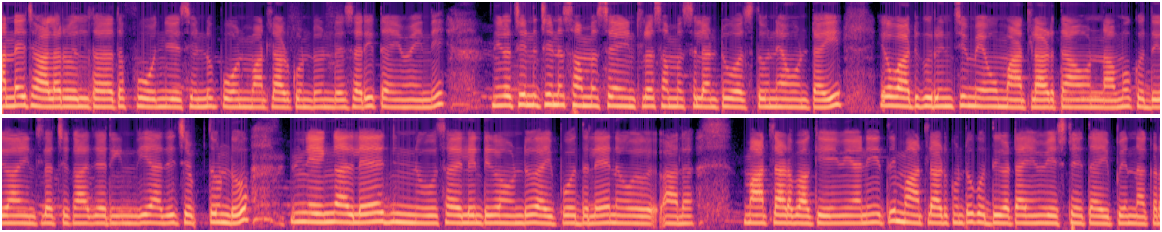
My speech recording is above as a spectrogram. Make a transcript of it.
అన్నయ్య చాలా రోజుల తర్వాత ఫోన్ చేసిండు. ఫోన్ మాట్లాడుకుంటూ ఉండేసరి టైం అయింది. ఇక చిన్న చిన్న సమస్య ఇంట్లో సమస్యలు అంటూ వస్తూనే ఉంటాయి. ఇక వాటి గురించి మేము మాట్లాడుతూ ఉన్నాము. కొద్దిగా ఇంట్లో చికా జరిగింది. అది చెప్తుండు. ఏం కాదులే నువ్వు సైలెంట్గా ఉండు అయిపోద్దులే నువ్వు అలా మాట్లాడబాకి ఏమి అని అయితే మాట్లాడుకుంటూ కొద్దిగా టైం వేస్ట్ అయితే అయిపోయింది అక్కడ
